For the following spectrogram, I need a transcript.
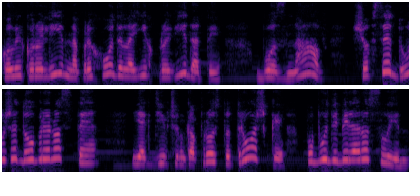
коли королівна приходила їх провідати, бо знав, що все дуже добре росте, як дівчинка просто трошки побуде біля рослин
